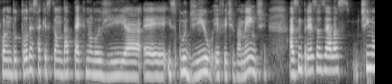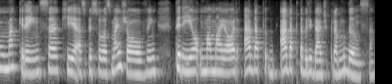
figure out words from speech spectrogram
quando toda essa questão da tecnologia é, explodiu efetivamente, as empresas elas tinham uma crença que as pessoas mais jovens teriam uma maior adap adaptabilidade para a mudança.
